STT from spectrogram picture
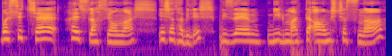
basitçe halüsinasyonlar yaşatabilir. Bize bir madde almışçasına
